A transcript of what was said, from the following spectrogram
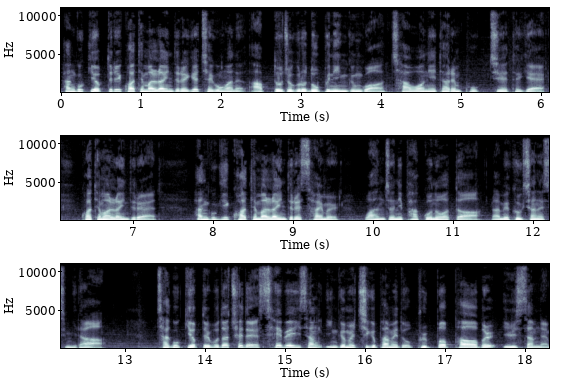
한국 기업들이 과테말라인들에게 제공하는 압도적으로 높은 임금과 차원이 다른 복지 혜택에 과테말라인들은 한국이 과테말라인들의 삶을 완전히 바꿔놓았다 라며 극찬했습니다. 자국 기업들보다 최대 3배 이상 임금을 지급함에도 불법 파업을 일삼는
